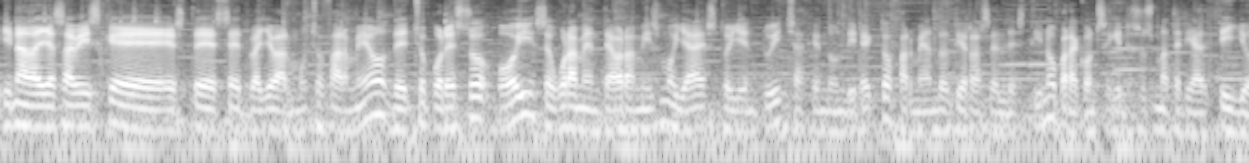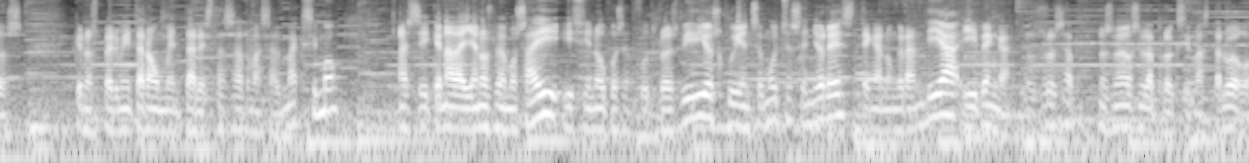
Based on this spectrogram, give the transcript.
Y nada, ya sabéis que este set va a llevar mucho farmeo, de hecho por eso hoy, seguramente ahora mismo ya estoy en Twitch haciendo un directo farmeando tierras del destino para conseguir esos materialcillos que nos permitan aumentar estas armas al máximo. Así que nada, ya nos vemos ahí y si no pues en futuros vídeos, cuídense mucho señores, tengan un gran día y venga, nos vemos en la próxima, hasta luego.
